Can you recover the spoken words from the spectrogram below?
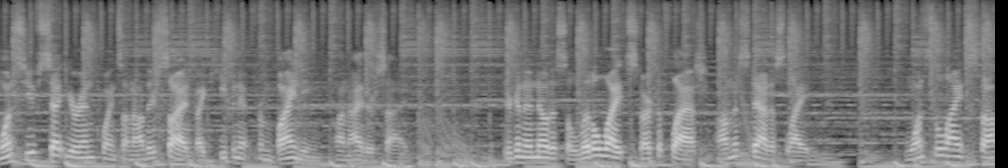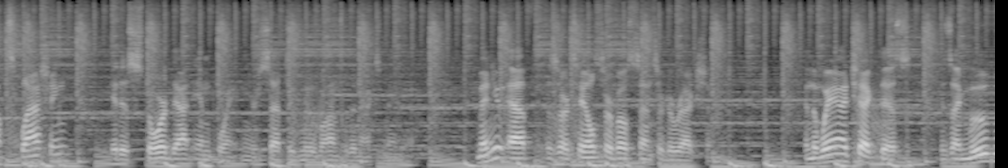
Once you've set your endpoints on either side by keeping it from binding on either side, you're going to notice a little light start to flash on the status light. Once the light stops flashing, it has stored that endpoint and you're set to move on to the next menu. Menu F is our tail servo sensor direction. And the way I check this is I move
